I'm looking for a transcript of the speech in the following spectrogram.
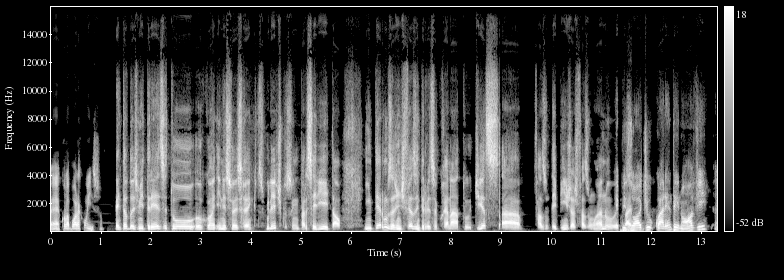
é, colabora com isso. Então, 2013, tu iniciou esse ranking dos políticos em parceria e tal. Em termos, a gente fez a entrevista com o Renato Dias, a faz um tempinho, já faz um ano. Episódio vai... 49. Uh,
